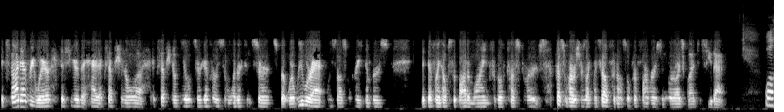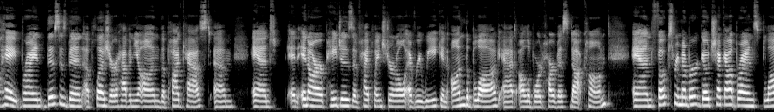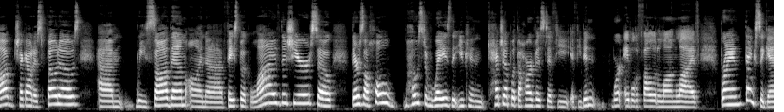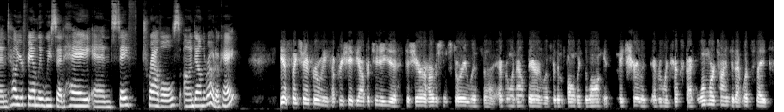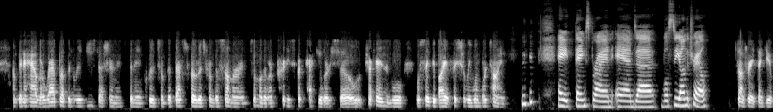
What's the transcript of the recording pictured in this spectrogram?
it's not everywhere this year that had exceptional uh, exceptional yields. There are definitely some weather concerns, but where we were at, we saw some great numbers. It definitely helps the bottom line for both customers, custom harvesters like myself, and also for farmers, and we're always glad to see that. Well, hey, Brian, this has been a pleasure having you on the podcast. Um, and and in our pages of High Plains Journal every week and on the blog at allaboardharvest.com. And folks, remember, go check out Brian's blog, check out his photos. Um, we saw them on uh, Facebook Live this year. So there's a whole host of ways that you can catch up with the harvest if you if you didn't weren't able to follow it along live. Brian, thanks again. Tell your family we said hey and safe travels on down the road, okay? Yes, thanks, Jennifer. We appreciate the opportunity to, to share our harvesting story with uh, everyone out there and for them following along and make sure that everyone checks back one more time to that website I'm going to have a wrap up and review session. It's going to include some of the best photos from the summer, and some of them are pretty spectacular. So check in, and we'll we'll say goodbye officially one more time. hey, thanks, Brian, and uh, we'll see you on the trail. Sounds great. Thank you.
